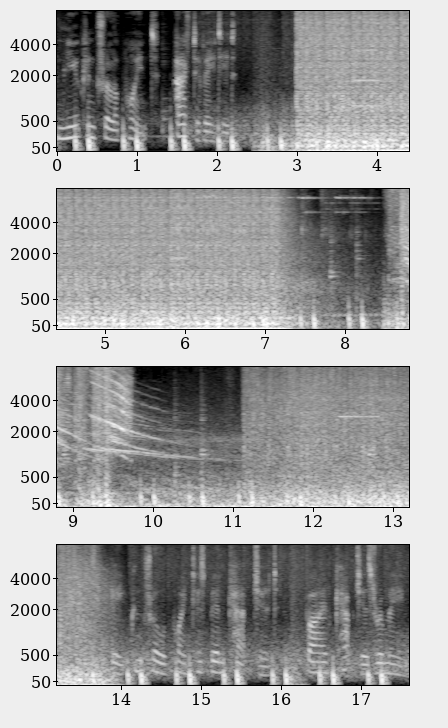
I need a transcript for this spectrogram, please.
New controller point activated. Control point has been captured. Five captures remain.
